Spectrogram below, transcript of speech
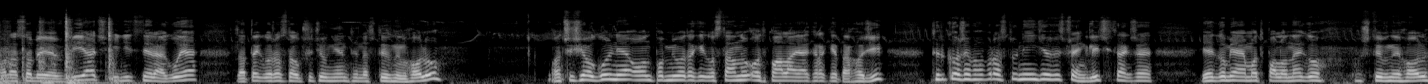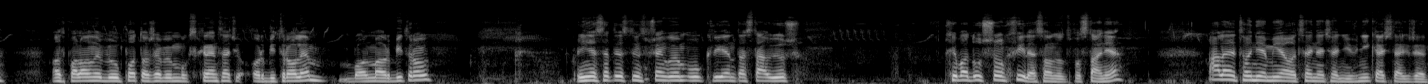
Można sobie je wbijać i nic nie reaguje, dlatego został przyciągnięty na sztywnym holu. Oczywiście ogólnie on pomimo takiego stanu odpala jak rakieta chodzi, tylko że po prostu nie idzie wysprzęglić, także ja miałem odpalonego, sztywny hol. Odpalony był po to, żebym mógł skręcać orbitrolem, bo on ma orbitrol. I niestety z tym sprzęgłem u klienta stał już chyba dłuższą chwilę, sądząc po stanie. Ale to nie mnie oceniać ani wnikać, także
